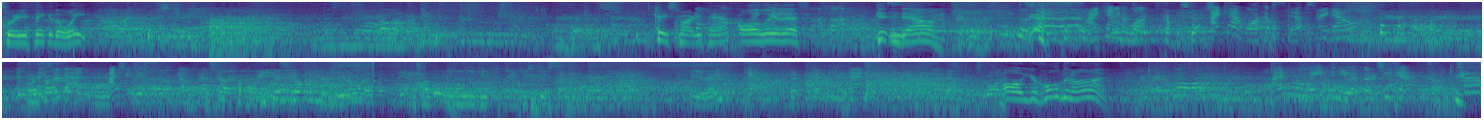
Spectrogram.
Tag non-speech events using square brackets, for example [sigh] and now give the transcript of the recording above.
So what do you think of the weight? Okay, smarty pants. Oh, look at this. Getting down. I can't even walk. Couple steps. I can't walk up steps right now. [laughs] This isn't too bad. I should just. I'll try. A couple. Because you don't want your heel and not get in trouble, we'll only do. Just do a second. Okay, you ready? Yeah. Okay. Oh, you're holding on. I have more weight than you. I've got two jackets on. [laughs]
